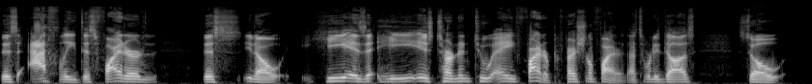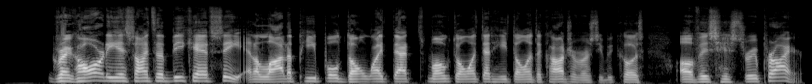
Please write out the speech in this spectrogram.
this athlete, this fighter, this you know he is he is turned into a fighter, professional fighter. That's what he does. So Greg Hardy has signed to the BKFC, and a lot of people don't like that smoke, don't like that heat, don't like the controversy because of his history prior.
